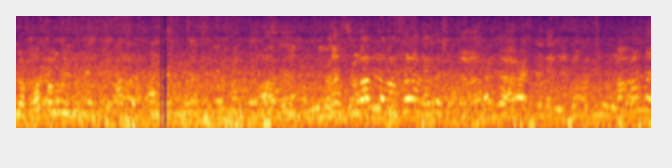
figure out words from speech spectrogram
oğlum ya patlamını Lan şuna bile baksana kardeşim ya. Ben de araç ne dedi? Tamam da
